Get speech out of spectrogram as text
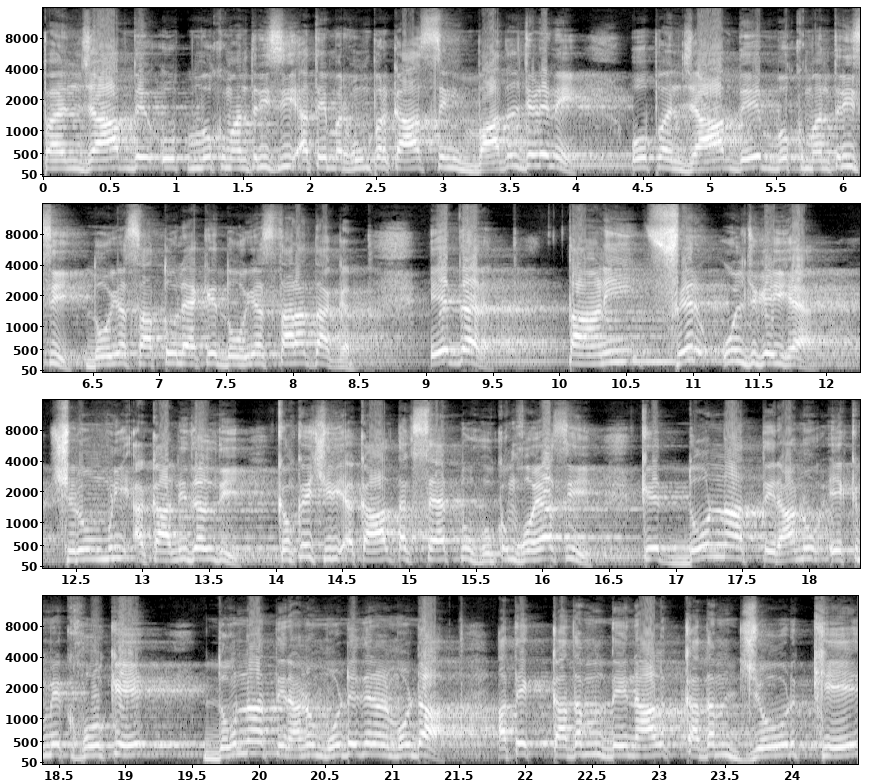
ਪੰਜਾਬ ਦੇ ਉਪ ਮੁੱਖ ਮੰਤਰੀ ਸੀ ਅਤੇ ਮਰਹੂਮ ਪ੍ਰਕਾਸ਼ ਸਿੰਘ ਬਾਦਲ ਜਿਹੜੇ ਨੇ, ਉਹ ਪੰਜਾਬ ਦੇ ਮੁੱਖ ਮੰਤਰੀ ਸੀ 2007 ਤੋਂ ਲੈ ਕੇ 2017 ਤੱਕ। ਇਧਰ ਤਾਣੀ ਫਿਰ ਉਲਝ ਗਈ ਹੈ। ਸ਼੍ਰੋਮਣੀ ਅਕਾਲੀ ਦਲ ਦੀ, ਕਿਉਂਕਿ ਸ੍ਰੀ ਅਕਾਲ ਤਖਤ ਸਾਹਿਬ ਤੋਂ ਹੁਕਮ ਹੋਇਆ ਸੀ ਕਿ ਦੋਨਾਂ ਧਿਰਾਂ ਨੂੰ ਇੱਕਮਿਕ ਹੋ ਕੇ ਦੋਨਾਂ ਧਿਰਾਂ ਨੂੰ ਮੋਢੇ ਦੇ ਨਾਲ ਮੋਢਾ ਅਤੇ ਕਦਮ ਦੇ ਨਾਲ ਕਦਮ ਜੋੜ ਕੇ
